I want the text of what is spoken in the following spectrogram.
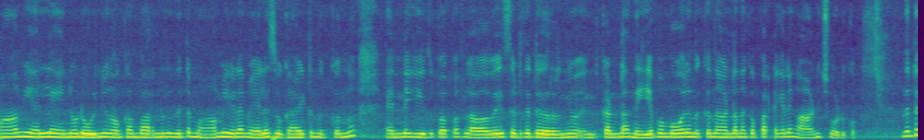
മാമിയല്ലേ എന്നോട് ഒളിഞ്ഞു നോക്കാൻ പറഞ്ഞത്? എന്നിട്ട് മാമിയുടെ മേലെ സുഖമായിട്ട് നിൽക്കുന്നു. എന്നെ ഗീതുപ്പ ഫ്ലവർ വേസ് എടുത്തിട്ട് എറിഞ്ഞു. കണ്ട നെയ്യപ്പം പോലെ നിൽക്കുന്ന കണ്ടെന്നൊക്കെ പറഞ്ഞിട്ട് ഇങ്ങനെ കാണിച്ചു കൊടുക്കും. എന്നിട്ട്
